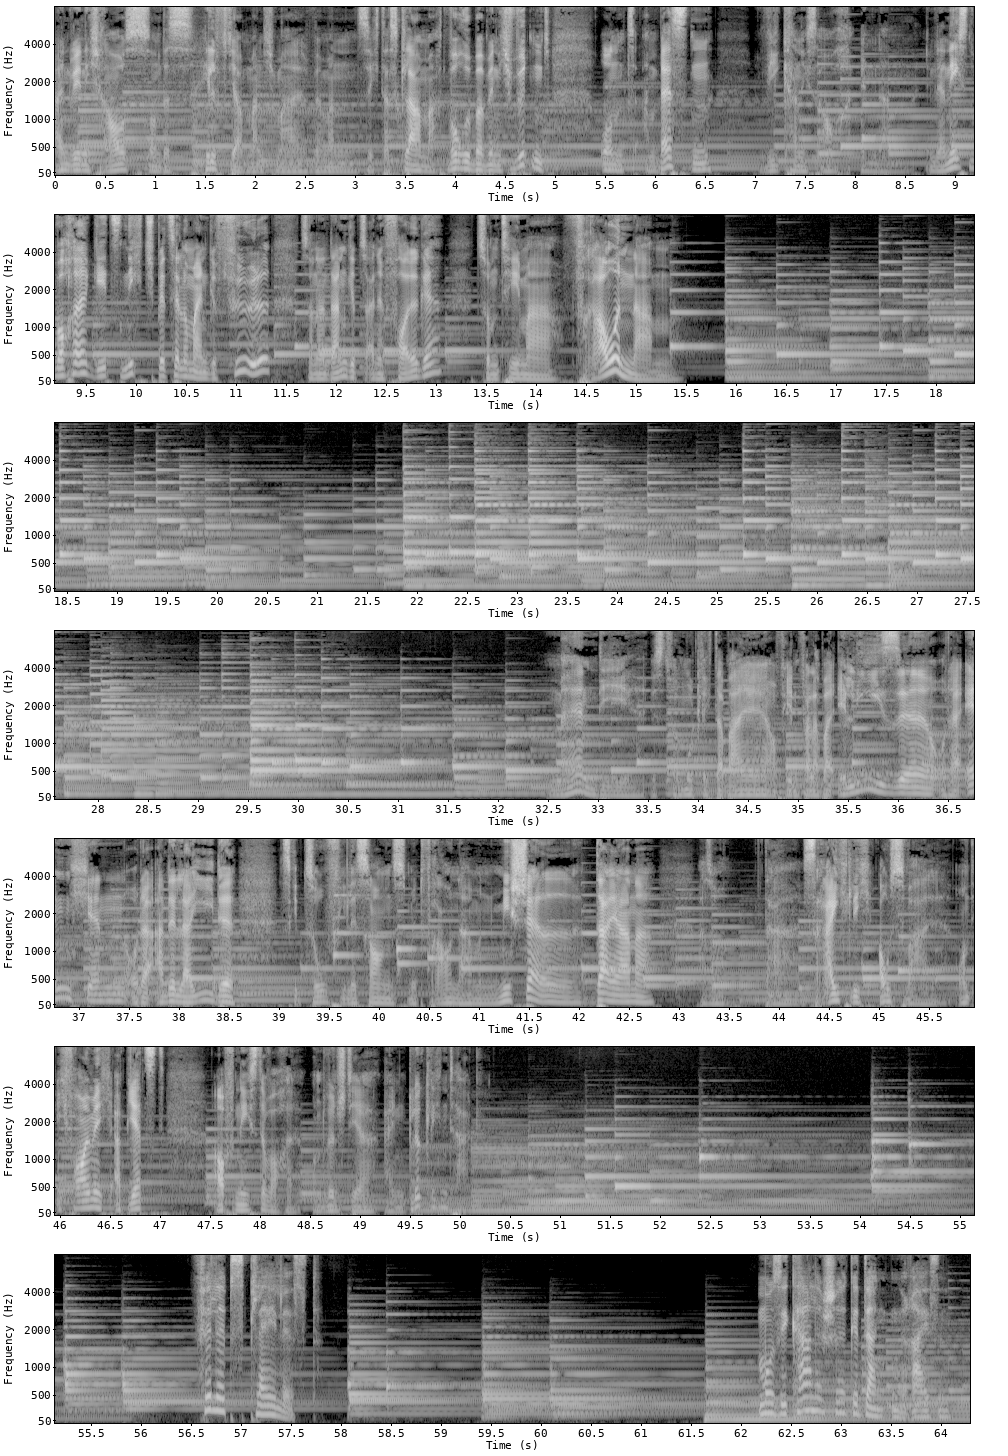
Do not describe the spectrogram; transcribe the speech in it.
ein wenig raus und es hilft ja manchmal, wenn man sich das klar macht. Worüber bin ich wütend? Und am besten, wie kann ich es auch ändern? In der nächsten Woche geht es nicht speziell um ein Gefühl, sondern dann gibt es eine Folge zum Thema Frauennamen. Fall aber Elise oder Ännchen oder Adelaide. Es gibt so viele Songs mit Frauennamen. Michelle, Diana. Also da ist reichlich Auswahl. Und ich freue mich ab jetzt auf nächste Woche und wünsche dir einen glücklichen Tag. Philips Playlist Musikalische Gedankenreisen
